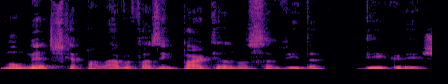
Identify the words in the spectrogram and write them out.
momentos que a palavra fazem parte da nossa vida de igreja.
